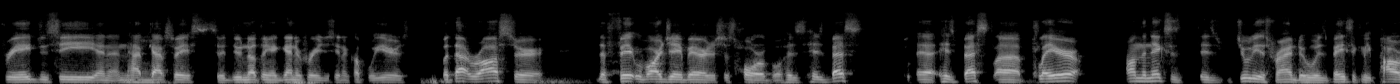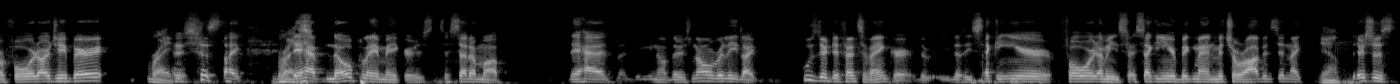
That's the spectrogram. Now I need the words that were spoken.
free agency and, and have Mhm. cap space to do nothing again in free agency in a couple of years. But that roster, the fit with RJ Barrett is just horrible. His his best uh, his best uh, player on the Knicks is, is Julius Randle, who is basically power forward RJ Barrett. Right. And it's just like Right. they have no playmakers to set them up. They had, you know, there's no really like who's their defensive anchor. The, the second year forward, I mean, second year big man Mitchell Robinson. Like, Yeah. there's just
